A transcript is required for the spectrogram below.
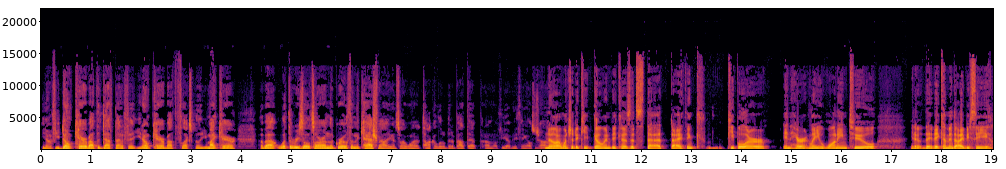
you know, if you don't care about the death benefit, you don't care about the flexibility, you might care about what the results are on the growth and the cash value. And so I want to talk a little bit about that. But I don't know if you have anything else, John. No, I want you to keep going because it's that I think people are inherently wanting to, you know, they, they come into IBC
